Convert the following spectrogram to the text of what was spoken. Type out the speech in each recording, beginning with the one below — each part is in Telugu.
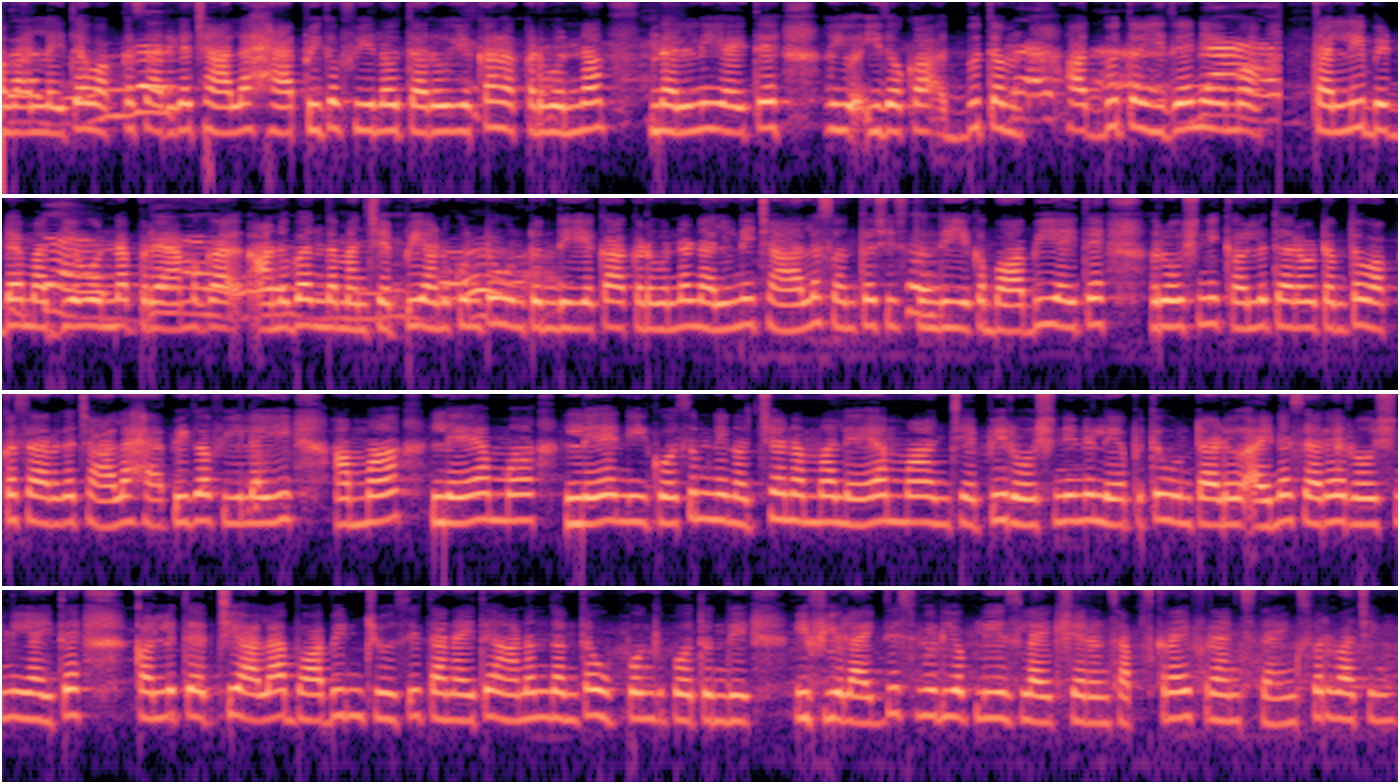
వాళ్ళైతే ఒక్కసారిగా చాలా హ్యాపీగా ఫీల్ అవుతారు. ఇక అక్కడ ఉన్న నల్లిని అయితే ఇదొక అద్భుత అద్భుతం ఇదేనేమో తల్లి బిడ్డ మధ్య ఉన్న ప్రేమగా అనుబంధం అని చెప్పి అనుకుంటూ ఉంటుంది. ఇక అక్కడ ఉన్న నలిని చాలా సంతోషిస్తుంది. ఇక బాబీ అయితే రోషిని కళ్ళు తెరవటంతో ఒక్కసారిగా చాలా హ్యాపీగా ఫీల్ అయ్యి అమ్మ లే అమ్మా లే నీకోసం నేను వచ్చానమ్మా లే అమ్మా అని చెప్పి రోషినిని లేపుతూ ఉంటాడు. అయినా సరే రోషిని అయితే కళ్ళు తెరిచి అలా బాబీని చూసి తనైతే ఆనందంతో ఉప్పొంగిపోతుంది. If you like this video please like share and subscribe friends thanks for watching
